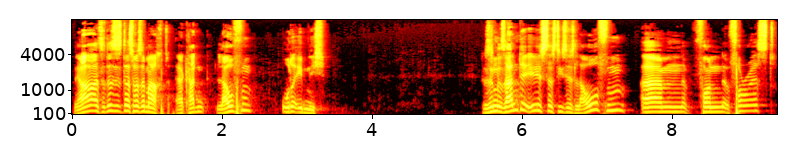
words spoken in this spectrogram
Ja, also das ist das, was er macht. Er kann laufen oder eben nicht. Das Interessante ist, dass dieses Laufen ähm, von Forrest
